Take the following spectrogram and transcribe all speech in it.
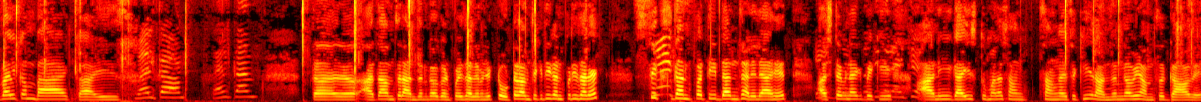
Welcome back guys welcome welcome तर आता आमचं रांजणगाव गणपती झाले म्हणजे टोटल आमचे किती गणपती झालेत? सिक्स गणपती डन झालेले आहेत. अष्टविनायकपैकी. आणि गाईज तुम्हाला सांग सांगायचं की रांजणगाव हे आमचं गाव आहे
